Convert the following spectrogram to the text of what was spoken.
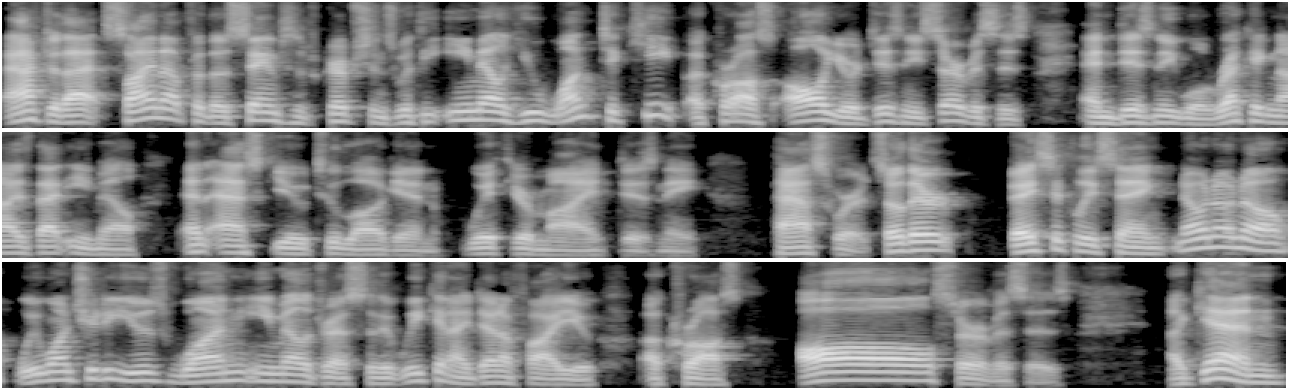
After that, sign up for those same subscriptions with the email you want to keep across all your Disney services, and Disney will recognize that email and ask you to log in with your My Disney password. So they're basically saying, no, no, no, we want you to use one email address so that we can identify you across all services. Again,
